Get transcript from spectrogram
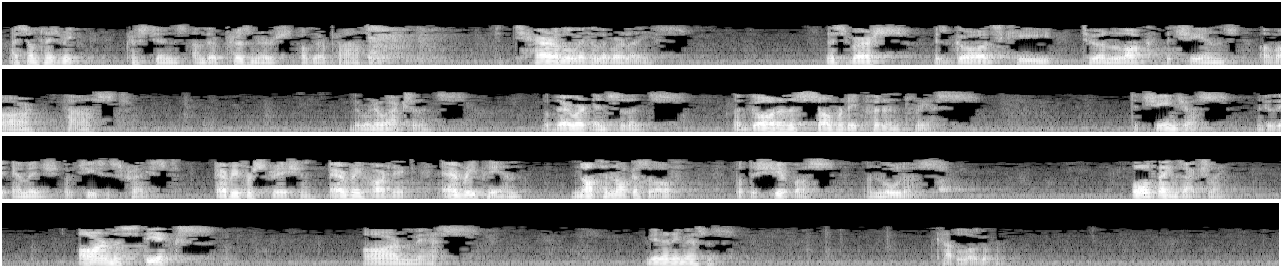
I sometimes meet Christians and they're prisoners of their past. It's a terrible way to live our lives. This verse is God's key to unlock the chains of our past. There were no accidents, but there were incidents that God in His sovereignty put in place to change us into the image of Jesus Christ. Every frustration, every heartache, every pain, not to knock us off, but to shape us and mould us. All things, actually. Our mistakes, our mess. Made any messes? Catalogue of them.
